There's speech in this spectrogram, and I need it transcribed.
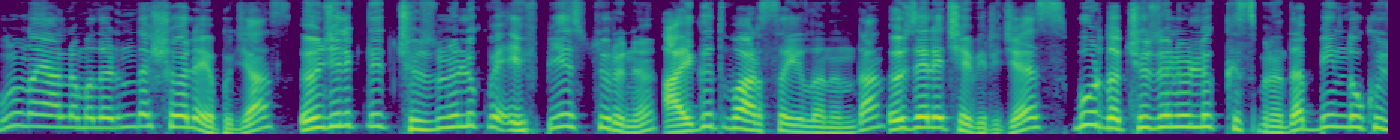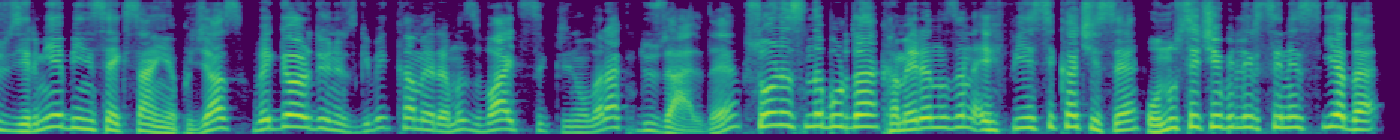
Bunun ayarlamalarını da şöyle yapacağız. Öncelikle çözünürlük ve FPS türünü aygıt varsayılanından özele çevireceğiz. Burada çözünürlük kısmını da 1920'ye 1080 yapacağız ve gördüğünüz gibi kameramız widescreen olarak düzeldi. Sonrasında burada kameranızın FPS'i kaç ise onu seçebilirsiniz ya da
